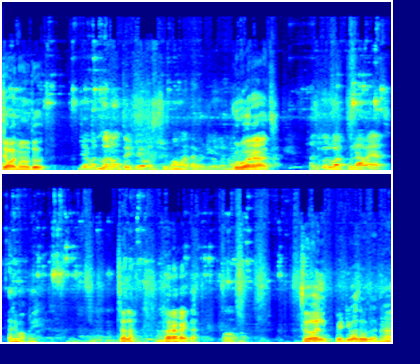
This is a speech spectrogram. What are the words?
जेवण बनवतो. जेवण बनवतोय जेवण. शुभम आला व्हिडिओ बनव गुरुवार आहे आज. आज गुरुवार पुलाव आहे आज. अरे बापरे. चला करा काय तर हो हो. चल पेटी वाजवलं ना.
